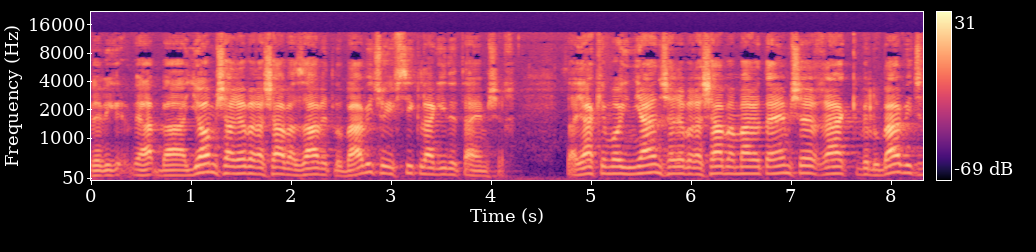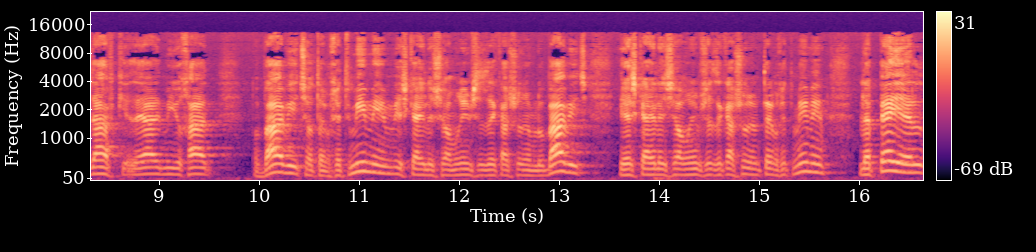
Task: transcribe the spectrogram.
וביום שהרבי רש"ב עזב את לובביץ' הוא הפסיק להגיד את ההמשך. זה היה כמו עניין שהרב רש"ב אמר את ההמשך רק בלובביץ' דווקא, זה היה מיוחד. לובביץ' או תמכי תמימים, יש כאלה שאומרים שזה קשור עם לובביץ', יש כאלה שאומרים שזה קשור עם תמכי תמימים. לפייל,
